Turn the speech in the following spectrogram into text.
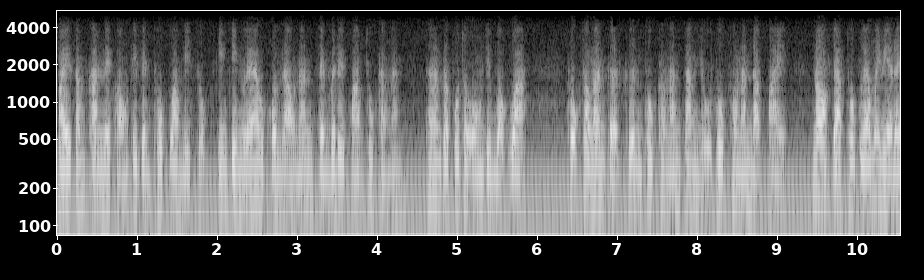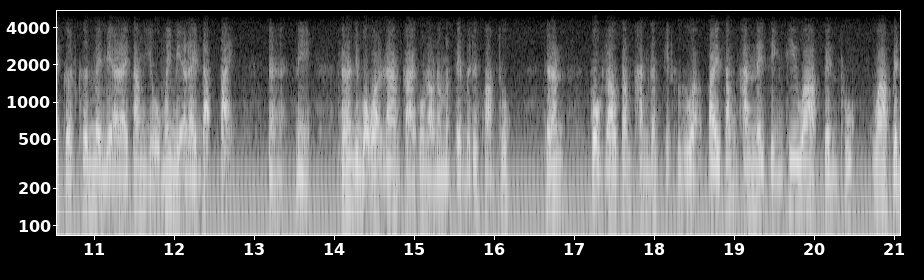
ไปสำคัญในของที่เป็นทุกข์ว่ามีสุข จริง ๆ แล้วคนเรานั้นเต็มไปด้วยความทุกข์ทางนั้นท่านั้นพระพุทธองค์จึงบอกว่า ทุกเท่านั้นเกิดขึ้นทุกเท่านั้นตั้งอยู่ทุกเท่านั้นดับไป นอกจากทุกแล้วไม่มีอะไรเกิดขึ้น ไม่มีอะไรตั้งอยู่ ไม่มีอะไรดับไปนะฮะนี่ฉะนั้นจะบอกว่าร่างกายของเรานั้นมันเต็มไปด้วยความทุกข์ฉะนั้นพวกเราสำคัญกันผิดก็คือว่า ไปสำคัญในสิ่งที่ว่าเป็นทุกข์ว่าเป็น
